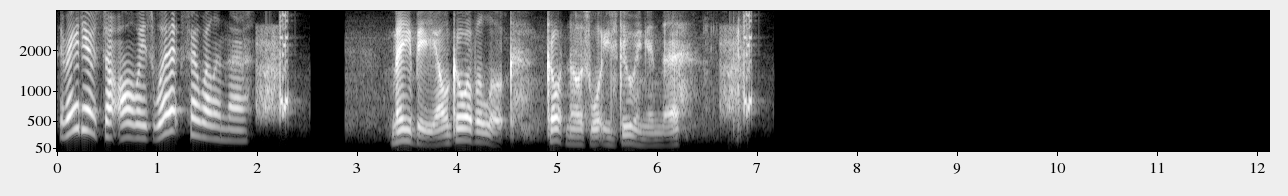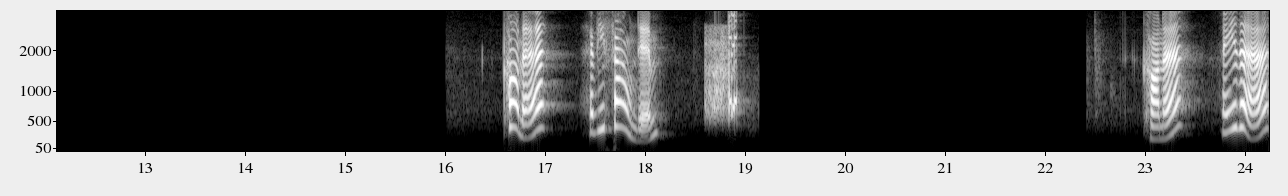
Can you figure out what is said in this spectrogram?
The radios don't always work so well in there. Maybe, I'll go have a look. God knows what he's doing in there. Connor, have you found him? Connor, are you there?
